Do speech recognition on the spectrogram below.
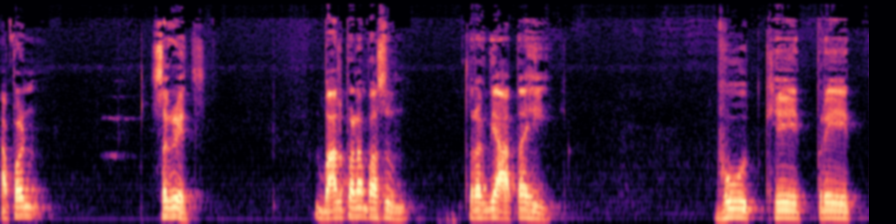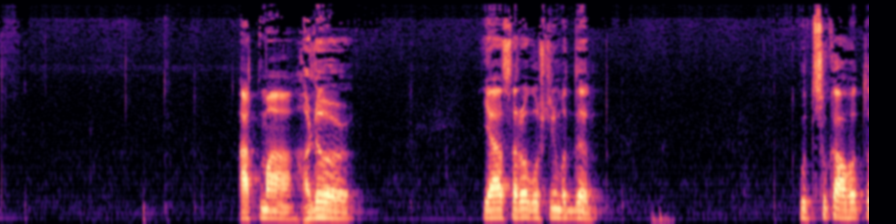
आपण सगळेच बालपणापासून तर अगदी आताही भूत खेत प्रेत आत्मा हडळ या सर्व गोष्टींबद्दल उत्सुक आहोत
